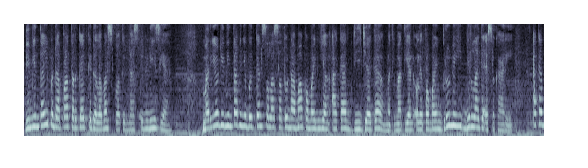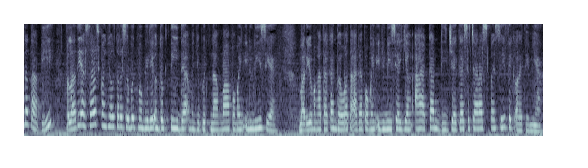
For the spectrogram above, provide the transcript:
dimintai pendapat terkait kedalaman skuad timnas Indonesia. Mario diminta menyebutkan salah satu nama pemain yang akan dijaga mati-matian oleh pemain Brunei di laga esok hari. Akan tetapi, pelatih asal Spanyol tersebut memilih untuk tidak menyebut nama pemain Indonesia. Mario mengatakan bahwa tak ada pemain Indonesia yang akan dijaga secara spesifik oleh timnya.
